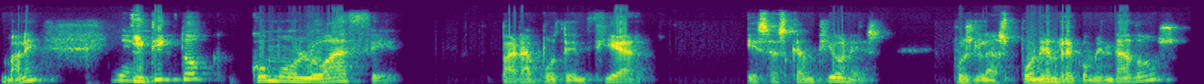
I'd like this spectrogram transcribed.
¿vale? Y TikTok, ¿cómo lo hace para potenciar esas canciones? Pues las ponen recomendados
